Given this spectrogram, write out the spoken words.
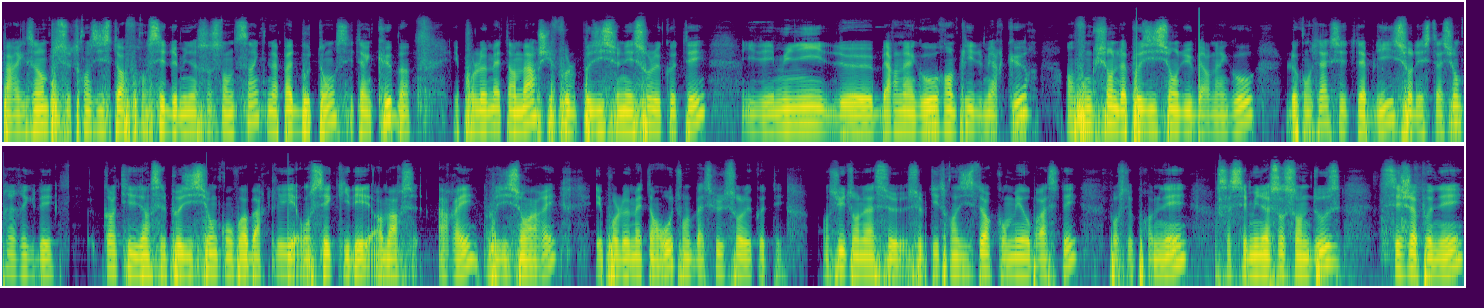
Par exemple, ce transistor français de 1965 n'a pas de bouton, c'est un cube. Et pour le mettre en marche, il faut le positionner sur le côté. Il est muni de remplis de mercure. En fonction de la position du berlingot, le contact s'établit sur des stations pré-réglées. Quand il est dans cette position qu'on voit Barclay, on sait qu'il est en marche arrêt, position arrêt, et pour le mettre en route, on le bascule sur le côté. Ensuite, on a ce, ce petit transistor qu'on met au bracelet pour se promener. Ça, c'est 1972. C'est japonais.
